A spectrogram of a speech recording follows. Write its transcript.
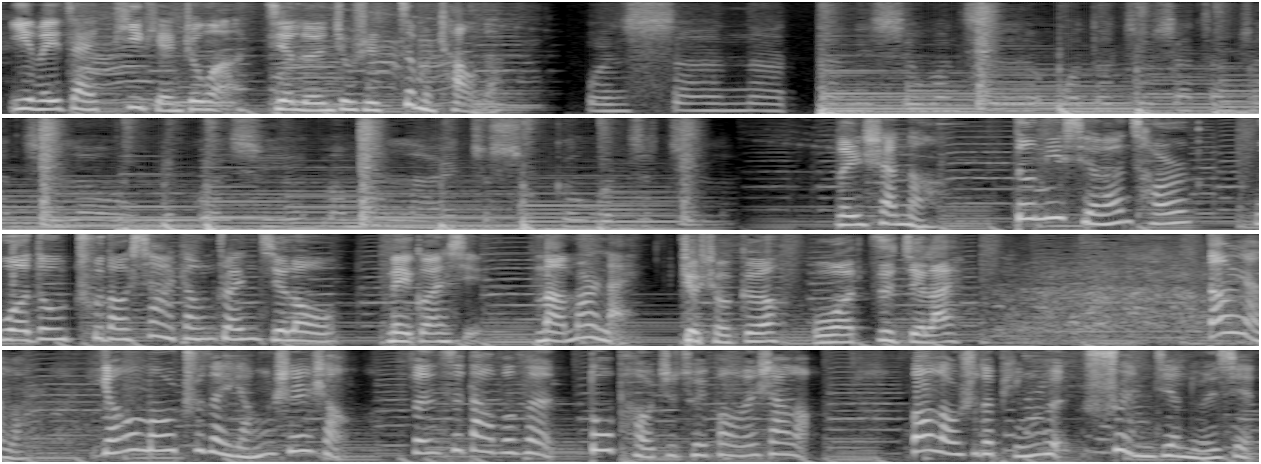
因为在梯田中啊，杰伦就是这么唱的。文山呐，等你写完词儿，我都出到下张专辑喽。没关系，慢慢来，这首歌我自己来。当然了，羊毛出在羊身上，粉丝大部分都跑去催方文山了。方老师的评论瞬间沦陷，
